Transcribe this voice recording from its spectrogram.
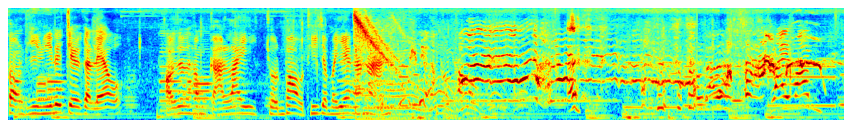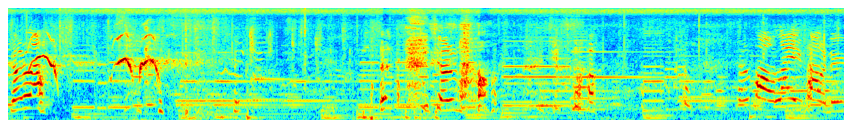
สองทีมนี้ได้เจอกันแล้ว เขาจะทำการไล่ชนเผ่าที่จะมาแย่งอาหารไล่มันชนเผ่าชนเผ่าชนเผ่าไล่เผ่าหนึ่ง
